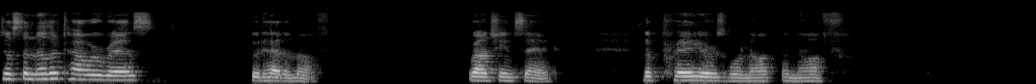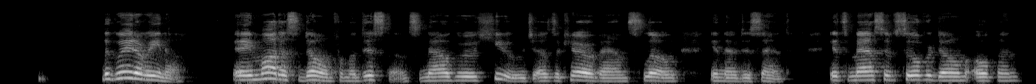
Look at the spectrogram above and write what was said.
Just another tower res who'd had enough. Ranshin sank. The prayers were not enough. The great arena, a modest dome from a distance, now grew huge as the caravans slowed in their descent. Its massive silver dome opened,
